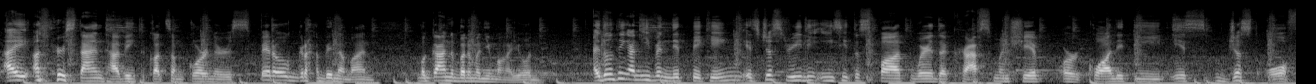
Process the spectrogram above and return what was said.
I understand having to cut some corners, pero grabe naman. Magkano ba naman yung mga yon? I don't think I'm even nitpicking. It's just really easy to spot where the craftsmanship or quality is just off.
